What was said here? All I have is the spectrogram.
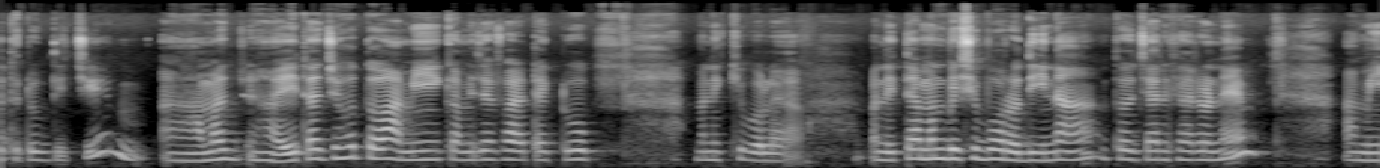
এতটুকু দিচ্ছি। আমার হ্যাঁ, এটা যেহেতু আমি কামিজের ফাড়াটা একটু মানে কি বলে মানে তেমন বেশি বড় দিই না। তো যার কারণে আমি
